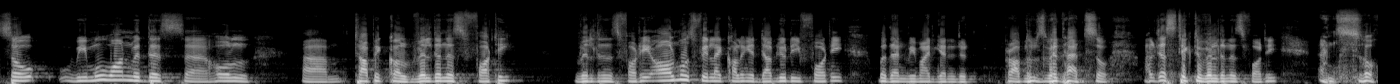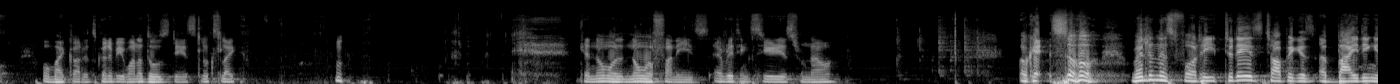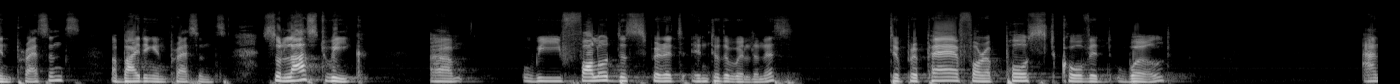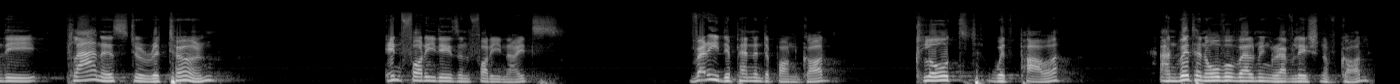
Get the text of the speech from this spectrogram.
so we move on with this uh, whole um, topic called Wilderness 40. Wilderness 40. I almost feel like calling it WD 40, but then we might get into problems with that. So I'll just stick to Wilderness 40. And so, oh my God, it's going to be one of those days, looks like. okay, no more, no more funnies. Everything serious from now on. Okay, so Wilderness 40. Today's topic is abiding in presence. Abiding in presence. So last week, um, we followed the Spirit into the wilderness to prepare for a post COVID world. And the plan is to return in 40 days and 40 nights, very dependent upon God, clothed with power and with an overwhelming revelation of God,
